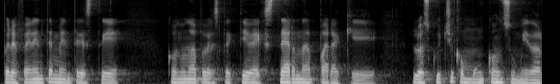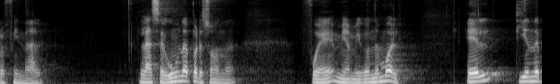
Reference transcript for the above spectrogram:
preferentemente esté con una perspectiva externa para que lo escuche como un consumidor final. La segunda persona fue mi amigo Nemuel. Él tiene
